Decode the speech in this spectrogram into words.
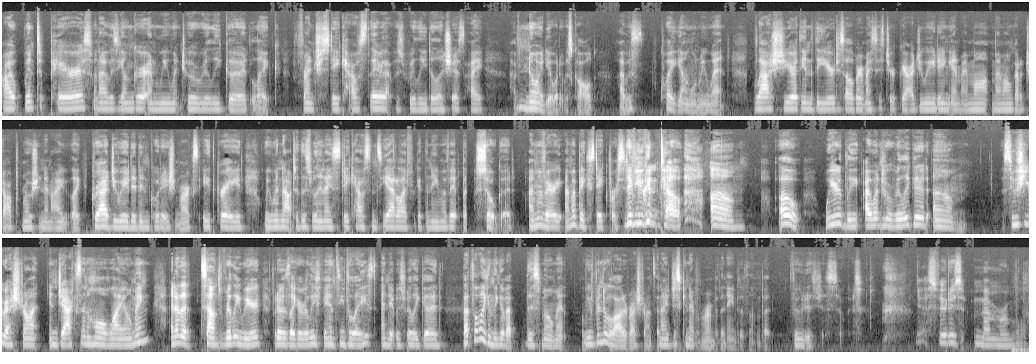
i went to paris when i was younger and we went to a really good like french steakhouse there that was really delicious i have no idea what it was called i was quite young when we went last year at the end of the year to celebrate my sister graduating and my mom my mom got a job promotion and I like graduated in quotation marks 8th grade. We went out to this really nice steakhouse in Seattle. I forget the name of it, but so good. I'm a very I'm a big steak person if you couldn't tell. Um oh, weirdly, I went to a really good um sushi restaurant in Jackson Hole, Wyoming. I know that sounds really weird, but it was like a really fancy place and it was really good. That's all I can think of at this moment. We've been to a lot of restaurants and I just can never remember the names of them, but food is just so good. yes, food is memorable.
